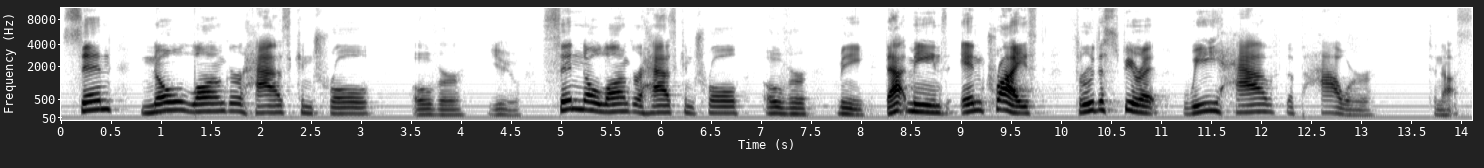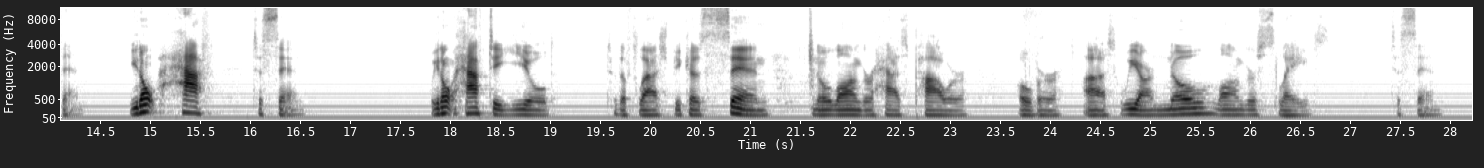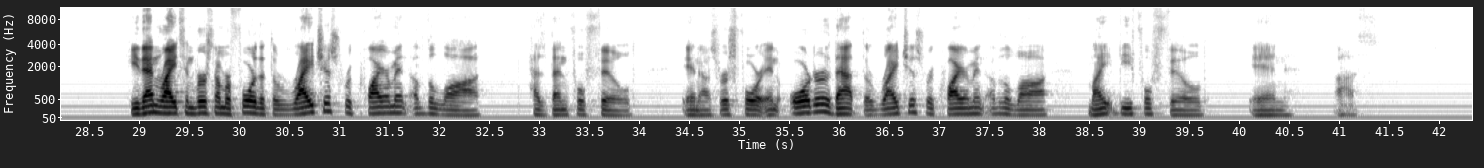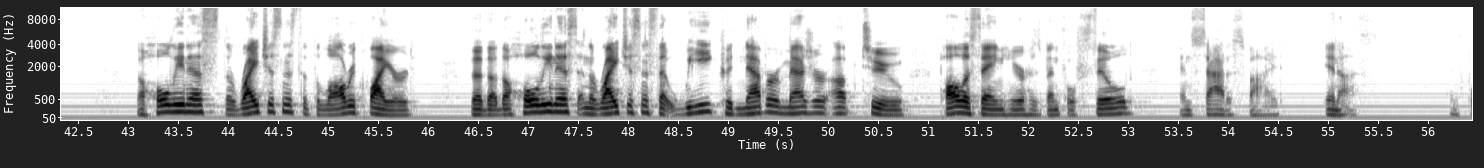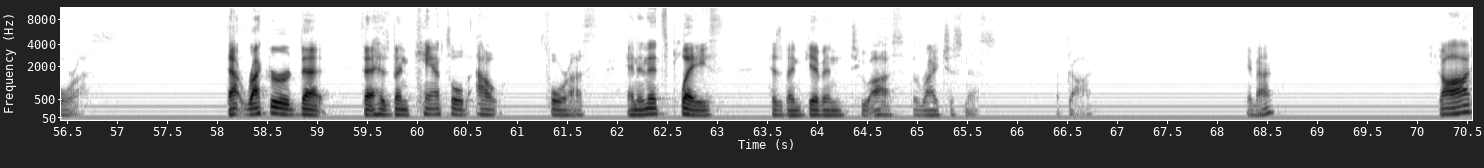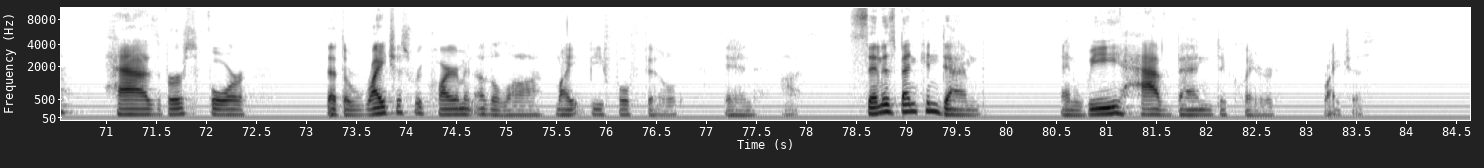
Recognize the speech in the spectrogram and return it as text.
Sin no longer has control over you. Sin no longer has control over me. That means in Christ, through the Spirit, we have the power to not sin. You don't have to sin. We don't have to yield to the flesh because sin no longer has power over us. We are no longer slaves to sin. He then writes in verse number four that the righteous requirement of the law has been fulfilled in us. Verse 4 In order that the righteous requirement of the law might be fulfilled in us. The holiness, the righteousness that the law required, the, the, the holiness and the righteousness that we could never measure up to, Paul is saying here, has been fulfilled and satisfied in us and for us. That record that, that has been canceled out for us, and in its place has been given to us the righteousness of God. Amen? God has, verse 4, that the righteous requirement of the law might be fulfilled in us. Sin has been condemned, and we have been declared righteous.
